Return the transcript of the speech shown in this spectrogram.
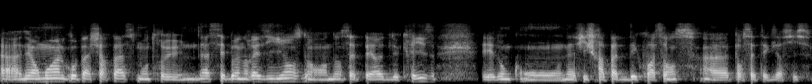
néanmoins, le groupe HRPass montre une assez bonne résilience dans cette période de crise et donc on n'affichera pas de décroissance pour cet exercice.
